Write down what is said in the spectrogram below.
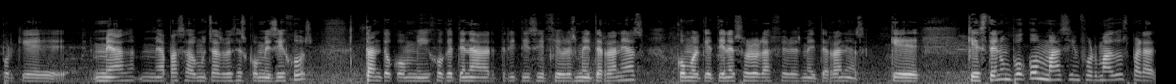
porque me ha, me ha, pasado muchas veces con mis hijos, tanto con mi hijo que tiene artritis y fiebres mediterráneas, como el que tiene solo las fiebres mediterráneas. Que, estén un poco más informados para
